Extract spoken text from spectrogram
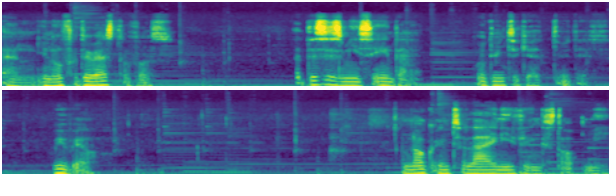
And, you know, for the rest of us, this is me saying that we're going to get through this. We will. I'm not going to lie, anything stop me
